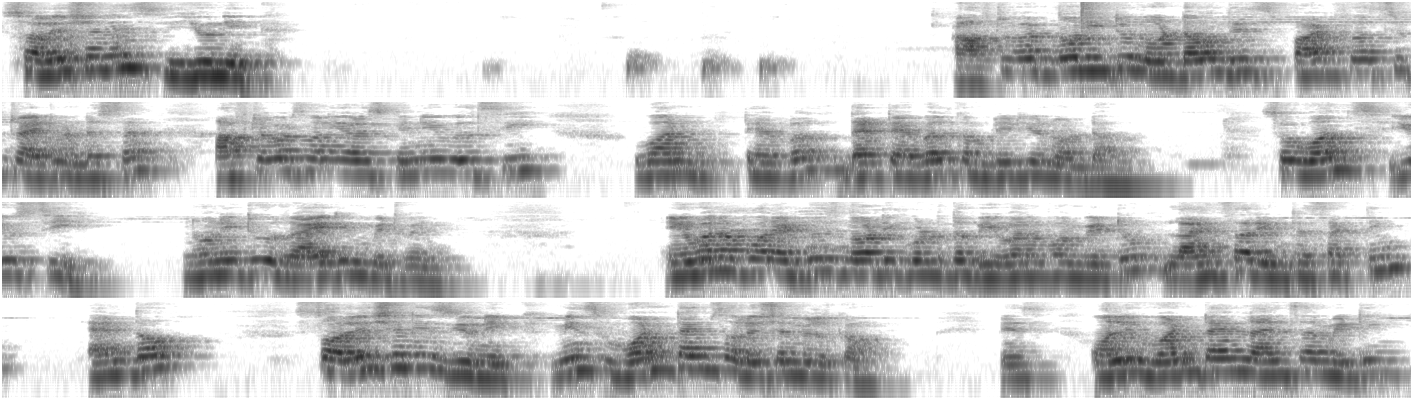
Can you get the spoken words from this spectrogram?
solution is unique. Afterward no need to note down this part. First you try to understand. Afterwards on your screen you will see one table. That table complete you note down. So once you see no need to write in between a1 upon a2 is not equal to the b1 upon b2 lines are intersecting and the solution is unique. Means one time solution will come. Means only one time lines are meeting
